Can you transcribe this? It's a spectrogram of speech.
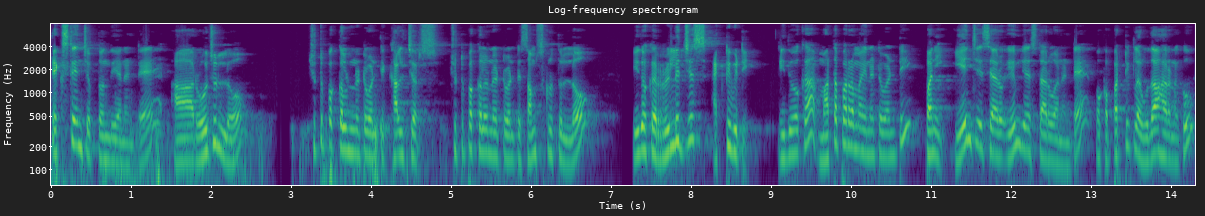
టెక్స్ట్ ఏం చెప్తుంది అని అంటే ఆ రోజుల్లో చుట్టుపక్కల ఉన్నటువంటి కల్చర్స్ చుట్టుపక్కల ఉన్నటువంటి సంస్కృతుల్లో ఇది ఒక రిలీజియస్ యాక్టివిటీ ఇది ఒక మతపరమైనటువంటి పని. ఏం చేశారు ఏం చేస్తారు అని అంటే ఒక పర్టికులర్ ఉదాహరణకు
